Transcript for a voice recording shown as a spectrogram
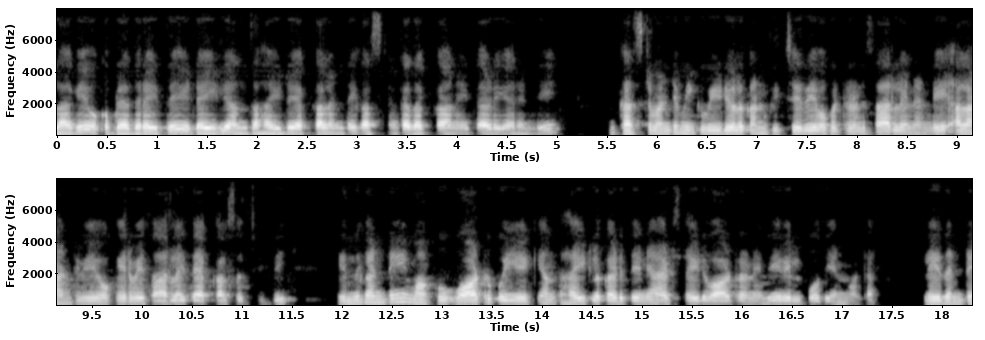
అలాగే ఒక బ్రదర్ అయితే డైలీ అంత హైట్ ఎక్కాలంటే కష్టం కదక్కా అని అయితే అడిగారండి. కష్టం అంటే మీకు వీడియోలో కనిపించేది ఒకటి, రెండు సార్లేనండి. అలాంటివి ఒక ఇరవై సార్లు అయితే ఎక్కాల్సి వచ్చింది ఎందుకంటే మాకు వాటర్ పొయ్యేకి అంత హైట్‌లో కడితేనే అటు సైడ్ వాటర్ అనేది వెళ్ళిపోతాయన్నమాట. లేదంటే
